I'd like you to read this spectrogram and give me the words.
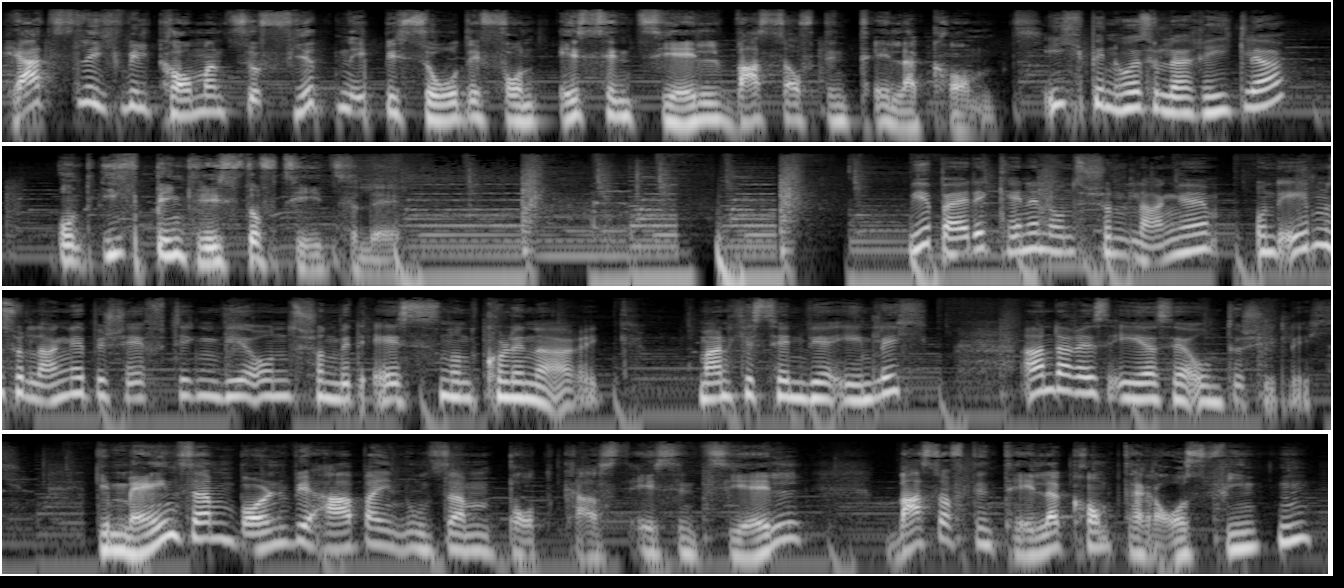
Herzlich willkommen zur vierten Episode von Essentiell, was auf den Teller kommt. Ich bin Ursula Riegler. Und ich bin Christoph Zezele. Wir beide kennen uns schon lange und ebenso lange beschäftigen wir uns schon mit Essen und Kulinarik. Manches sehen wir ähnlich, anderes eher sehr unterschiedlich. Gemeinsam wollen wir aber in unserem Podcast Essentiell, was auf den Teller kommt, herausfinden,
